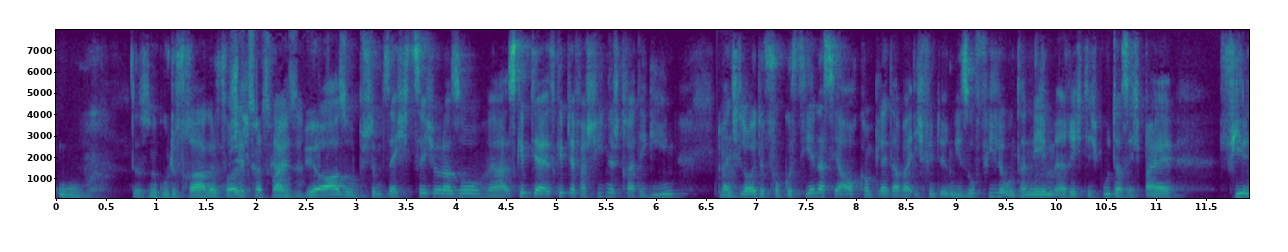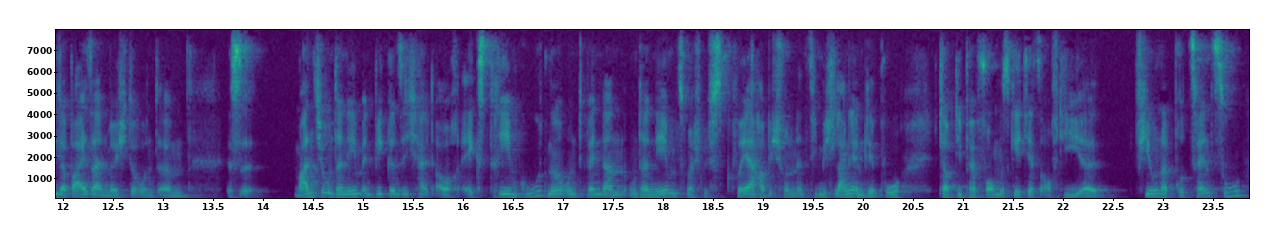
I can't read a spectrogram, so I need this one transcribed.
Uh, das ist eine gute Frage. Das weiß ich gerade Ja, so bestimmt 60 oder so. Ja, es gibt ja, es gibt ja verschiedene Strategien. Manche ja. Leute fokussieren das ja auch komplett, aber ich finde irgendwie so viele Unternehmen äh, richtig gut, dass ich bei vielen dabei sein möchte. Und ähm, es, äh, manche Unternehmen entwickeln sich halt auch extrem gut. Ne? Und wenn dann Unternehmen, zum Beispiel Square habe ich schon ziemlich lange im Depot, ich glaube, die Performance geht jetzt auf die äh, 400 Prozent zu.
